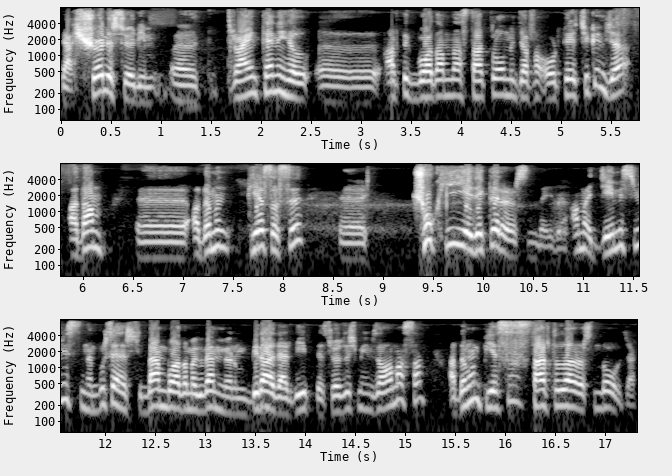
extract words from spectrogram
Ya şöyle söyleyeyim. E, Ryan Tannehill e, artık bu adamdan starter olmayacağı falan ortaya çıkınca adam e, adamın piyasası e, çok iyi yedekler arasındaydı. Ama James Winston'ın bu sene ben bu adama güvenmiyorum birader deyip de sözleşme imzalamazsan adamın piyasası starterlar arasında olacak.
